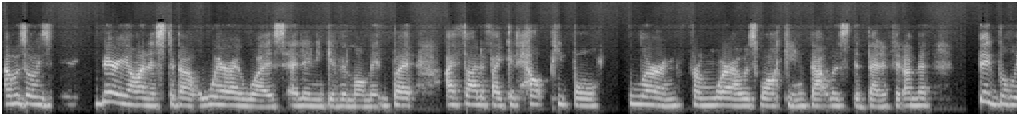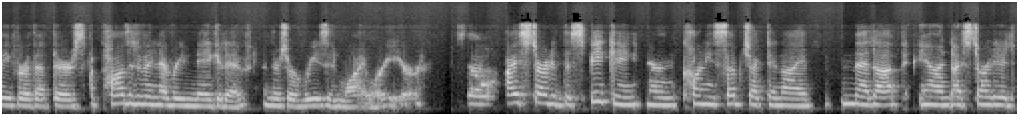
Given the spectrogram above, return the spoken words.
I was always very honest about where I was at any given moment, but I thought if I could help people learn from where I was walking, that was the benefit. I'm a big believer that there's a positive in every negative, and there's a reason why we're here. So I started the speaking, and Connie Sobczak and I met up, and I started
